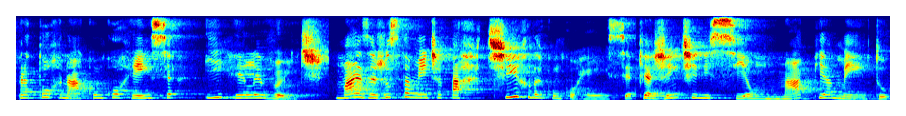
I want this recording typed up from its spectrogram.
para tornar a concorrência irrelevante. Mas é justamente a partir da concorrência que a gente inicia um mapeamento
